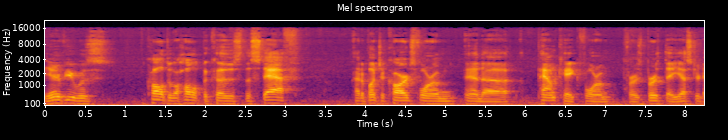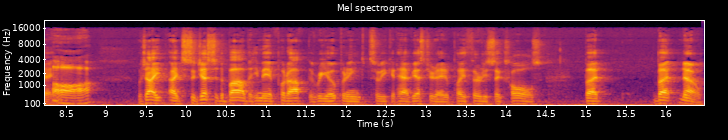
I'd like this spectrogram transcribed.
the interview was called to a halt because the staff had a bunch of cards for him and a pound cake for him for his birthday yesterday. Aw. Which I, I suggested to Bob that he may have put off the reopening so he could have yesterday to play 36 holes. But but no,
